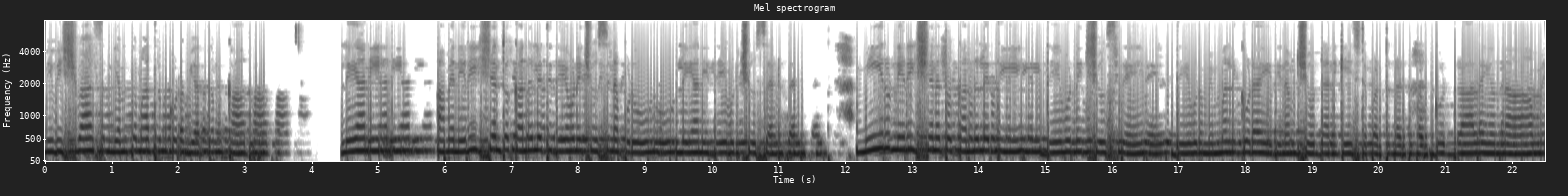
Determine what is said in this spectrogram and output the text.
మీ విశ్వాసం ఎంత మాత్రం కూడా వ్యర్థం కాదు. లేయాని ఆమె నిరీక్షణతో కన్నులెత్తి దేవుని చూసినప్పుడు లేయాని దేవుడు చూశాడు. మీరు నిరీక్షణతో కన్నులెత్తి దేవుడిని చూస్తే దేవుడు మిమ్మల్ని కూడా ఈ దినం చూడడానికి ఇష్టపడుతున్నాడు. గొడ్రాలై ఉన్న ఆమె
